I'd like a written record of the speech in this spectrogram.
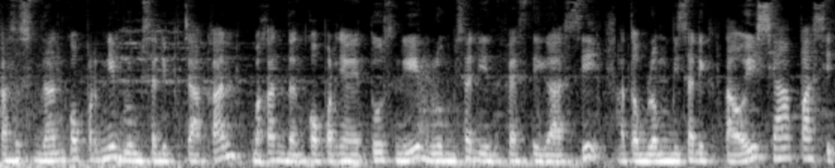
kasus Dan Koper ini belum bisa dipecahkan, bahkan Dan Kopernya itu sendiri belum bisa diinvestigasi atau belum bisa diketahui siapa sih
